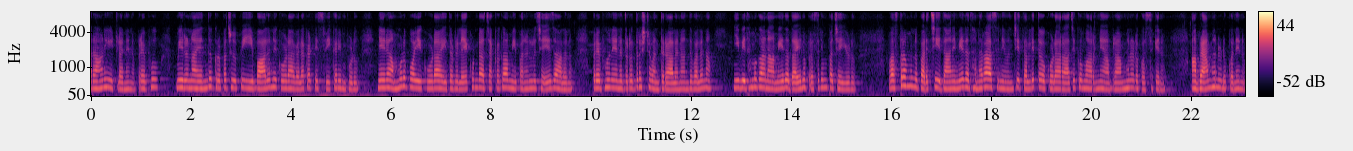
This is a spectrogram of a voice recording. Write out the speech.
రాణి ఇట్ల నేను ప్రభు మీరు నా ఎందు కృప చూపి ఈ బాలుని కూడా వెలకట్టి స్వీకరింపుడు. నేను అమ్ముడు పోయి కూడా ఇతడు లేకుండా చక్కగా మీ పనులు చేయజాలను. ప్రభు నేను దురదృష్టవంతురాలను. అందువలన ఈ విధముగా నా మీద దయను ప్రసరింపచేయుడు. వస్త్రమును పరిచి దాని మీద ధనరాశిని ఉంచి తల్లితో కూడా రాజకుమారుని ఆ బ్రాహ్మణుడు కొసకెను. ఆ బ్రాహ్మణుడు కొనెను.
